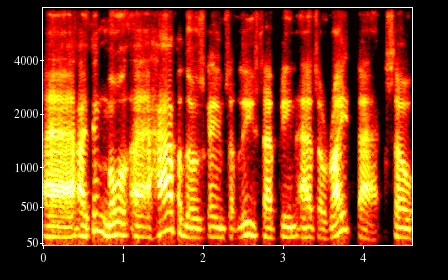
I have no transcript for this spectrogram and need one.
uh, I think more uh, half of those games at least have been as a right back. So,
